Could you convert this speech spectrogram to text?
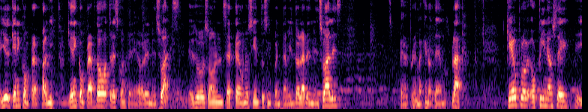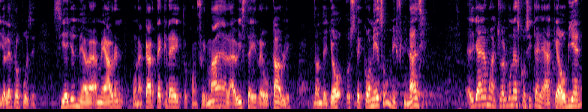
ellos quieren comprar palmito, quieren comprar dos o tres contenedores mensuales. Eso son cerca de unos 150 mil dólares mensuales, pero el problema es que no tenemos plata. ¿Qué opina usted? Y yo le propuse, si ellos me, me abren una carta de crédito confirmada a la vista irrevocable, donde yo, usted con eso me financia. Él ya hemos hecho algunas cositas y le ha quedado bien.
